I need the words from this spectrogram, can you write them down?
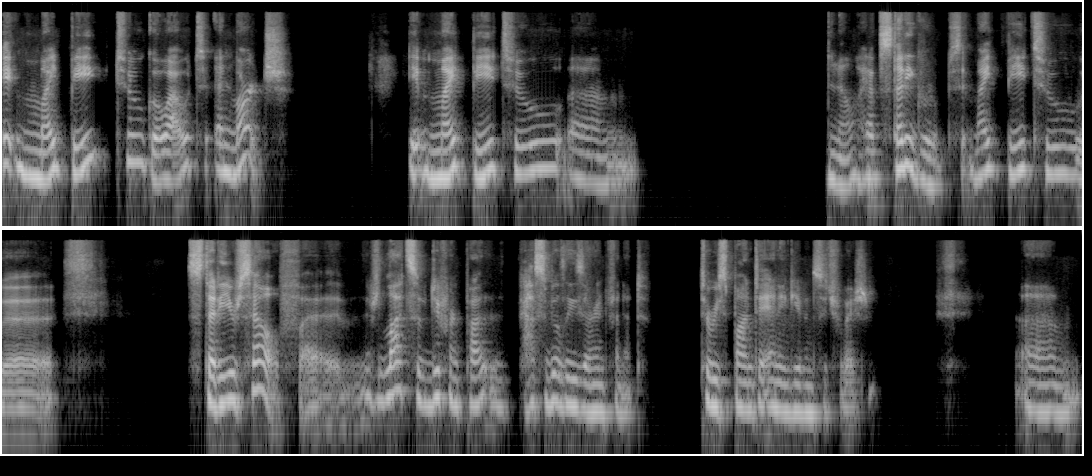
it might be to go out and march. It might be to, um, you know, have study groups. It might be to uh, study yourself. Uh, there's lots of different po possibilities are infinite to respond to any given situation. Um,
